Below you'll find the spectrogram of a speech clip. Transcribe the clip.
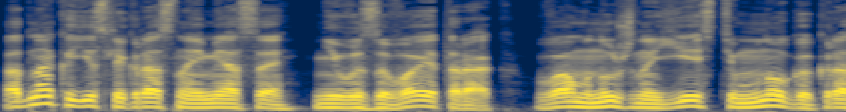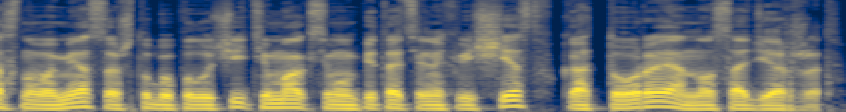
Однако, если красное мясо не вызывает рак, вам нужно есть много красного мяса, чтобы получить максимум питательных веществ, которые оно содержит.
